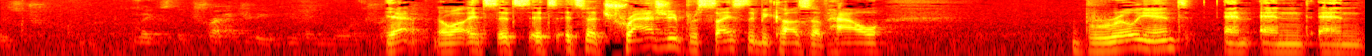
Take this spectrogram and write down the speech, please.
this tr- makes the tragedy even more tragic. Yeah, well, it's it's it's it's a tragedy precisely because of how brilliant and and and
